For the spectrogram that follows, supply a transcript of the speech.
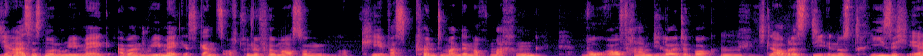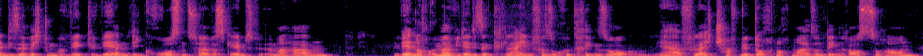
Ja, es ist nur ein Remake, aber ein Remake ist ganz oft für eine Firma auch so ein, okay, was könnte man denn noch machen? Worauf haben die Leute Bock? Mhm. Ich glaube, dass die Industrie sich eher in diese Richtung bewegt. Wir werden die großen Service-Games für immer haben wir werden auch immer wieder diese kleinen Versuche kriegen, so, ja, vielleicht schaffen wir doch nochmal so ein Ding rauszuhauen.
